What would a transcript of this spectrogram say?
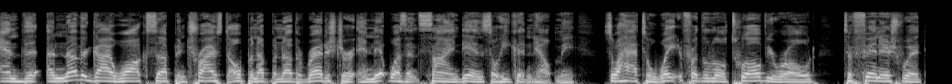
and the, another guy walks up and tries to open up another register, and it wasn't signed in, so he couldn't help me. So I had to wait for the little twelve year old to finish with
